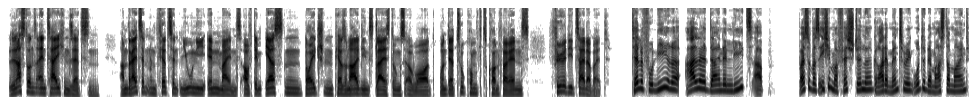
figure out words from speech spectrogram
Lasst uns ein Zeichen setzen. Am 13. und 14. Juni in Mainz auf dem ersten deutschen Personaldienstleistungs-Award und der Zukunftskonferenz für die Zeitarbeit. Telefoniere alle deine Leads ab. Weißt du, was ich immer feststelle, gerade im Mentoring und in der Mastermind,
